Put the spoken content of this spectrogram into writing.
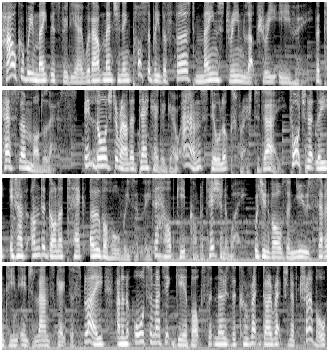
How could we make this video without mentioning possibly the first mainstream luxury EV, the Tesla Model S? It launched around a decade ago and still looks fresh today. Fortunately, it has undergone a tech overhaul recently to help keep competition away, which involves a new 17-inch landscape display and an automatic gearbox that knows the correct direction of travel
